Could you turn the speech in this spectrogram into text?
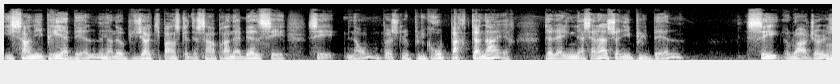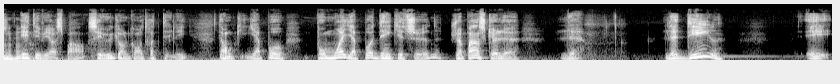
Il s'en est pris à Bell. Il y en a plusieurs qui pensent que de s'en prendre à Bell, c'est, c'est non, parce que le plus gros partenaire de la Ligue nationale, ce n'est plus Bell. C'est Rogers Mhm. et TVA Sport. C'est eux qui ont le contrat de télé. Donc, il n'y a pas, pour moi, il n'y a pas d'inquiétude. Je pense que le, le, le deal est,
